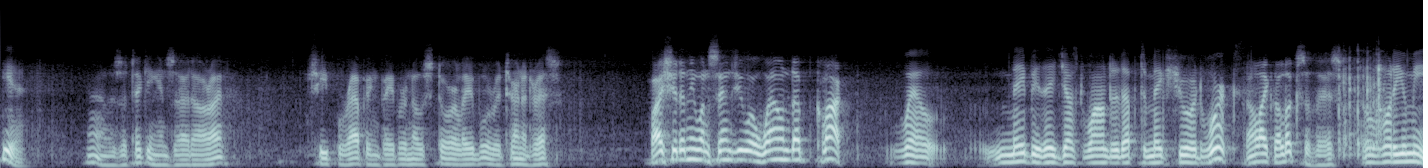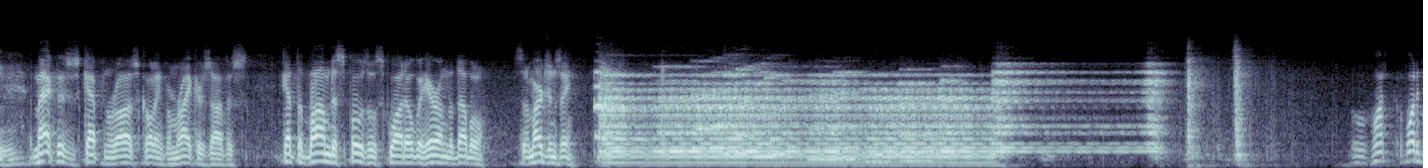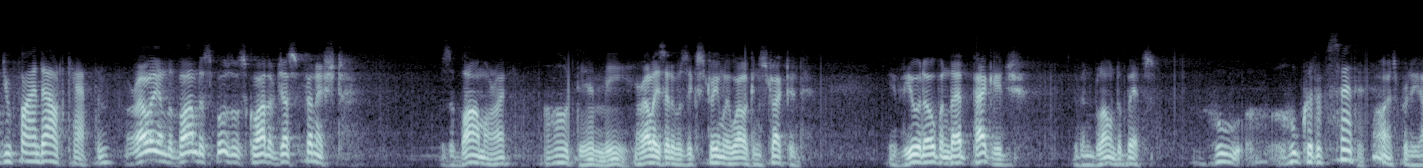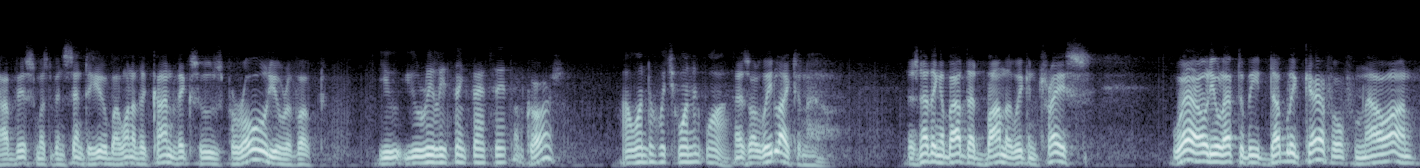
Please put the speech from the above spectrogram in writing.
Here. Ah, there's a ticking inside, all right. Cheap wrapping paper, no store label, return address. Why should anyone send you a wound up clock? Well, maybe they just wound it up to make sure it works. I don't like the looks of this. Oh, What do you mean? Mac, this is Captain Ross calling from Riker's office. Get the bomb disposal squad over here on the double. It's an emergency. What did you find out, Captain? Morelli and the bomb disposal squad have just finished. It was a bomb, all right. Oh, dear me. Morelli said it was extremely well constructed. If you had opened that package, you'd been blown to bits. Who Who could have sent it? Oh, it's pretty obvious. Must have been sent to you by one of the convicts whose parole you revoked. You You really think that's it? Of course. I wonder which one it was. That's what we'd like to know. There's nothing about that bomb that we can trace. Well, you'll have to be doubly careful from now on.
